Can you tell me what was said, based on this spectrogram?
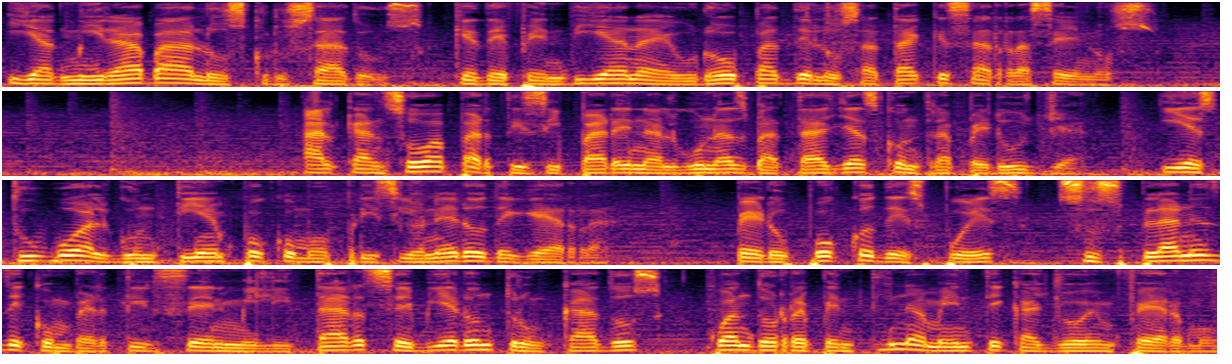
y admiraba a los cruzados que defendían a Europa de los ataques sarracenos. Alcanzó a participar en algunas batallas contra Perugia y estuvo algún tiempo como prisionero de guerra, pero poco después sus planes de convertirse en militar se vieron truncados cuando repentinamente cayó enfermo,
